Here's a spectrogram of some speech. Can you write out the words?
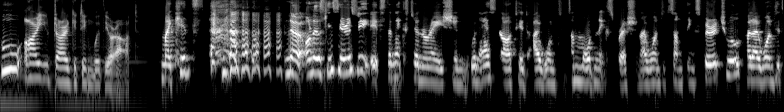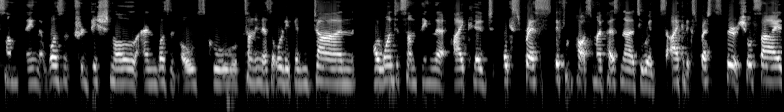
Who are you targeting with your art? My kids. no, honestly, seriously, it's the next generation. When I started, I wanted a modern expression. I wanted something spiritual, but I wanted something that wasn't traditional and wasn't old school, something that's already been done. I wanted something that I could express different parts of my personality with. So I could express the spiritual side,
